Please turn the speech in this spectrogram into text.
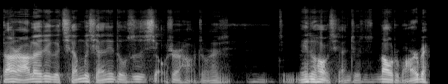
当然了，这个钱不钱的都是小事儿哈，这玩意儿就没多少钱，就是闹着玩呗。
